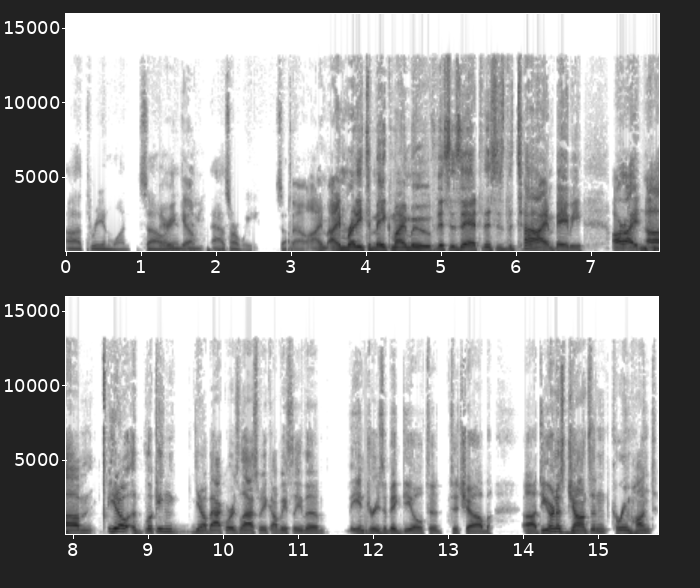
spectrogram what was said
uh, three and one. So There you and- go. and as are we. So No, I'm I'm ready to make my move. This is it. This is the time, baby. All right. Mhm. Um, you know, looking, you know, backwards last week, obviously the the injury is a big deal to to Chubb. Uh D'Ernest Johnson, Kareem Hunt.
